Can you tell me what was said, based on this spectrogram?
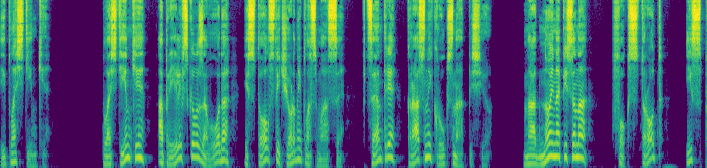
и пластинки. Пластинки апрелевского завода из толстой черной пластмассы. В центре красный круг с надписью. На одной написано Фокстрот Исп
